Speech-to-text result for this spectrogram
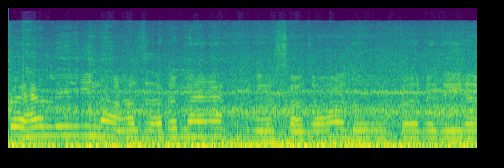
पहली नज़र में सजा दू कर दिया।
